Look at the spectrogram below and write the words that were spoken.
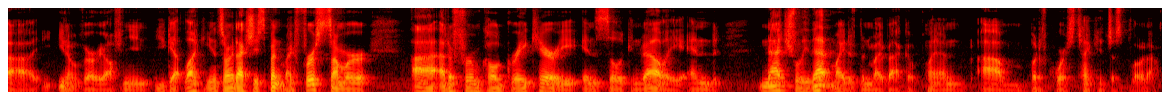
uh, you know, very often you, you get lucky. And so I'd actually spent my first summer uh, at a firm called Gray Cary in Silicon Valley, and naturally that might have been my backup plan, um, but of course tech had just blown up.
